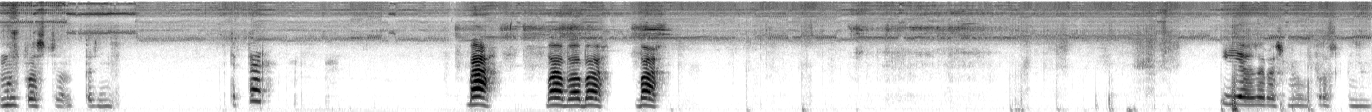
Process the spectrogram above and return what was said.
Можу просто Тепер. Бах! Ба-ба-бах! Бах! І я зараз можу просто по ньому.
